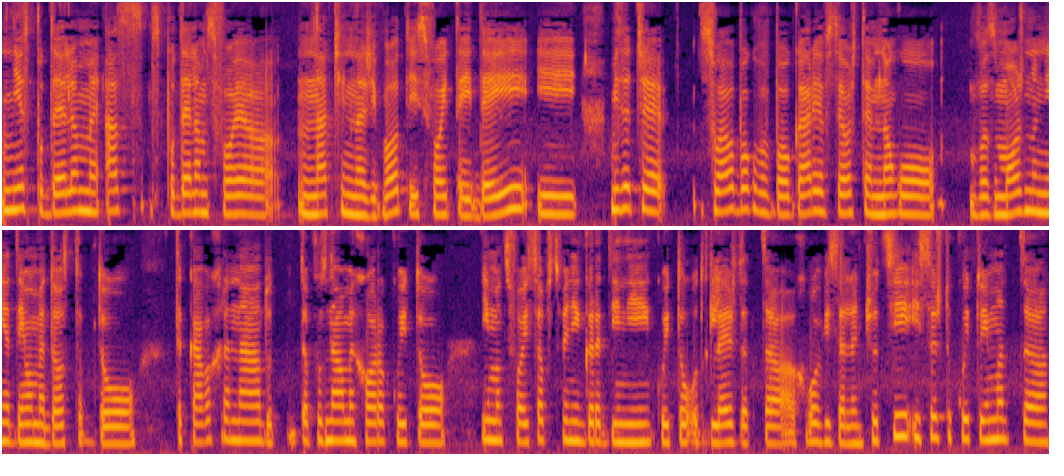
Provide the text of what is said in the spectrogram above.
ние споделяме, аз споделям своя начин на живот и своите идеи и мисля, че слава Богу в България все още е много възможно ние да имаме достъп до такава храна, до, да познаваме хора, които имат свои собствени градини, които отглеждат а, хубави зеленчуци и също които имат а,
